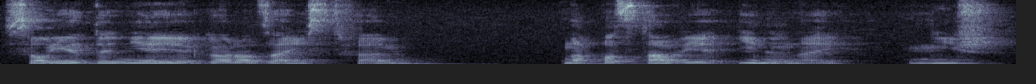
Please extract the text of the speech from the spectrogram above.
są jedynie jego rodzeństwem na podstawie innej niż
